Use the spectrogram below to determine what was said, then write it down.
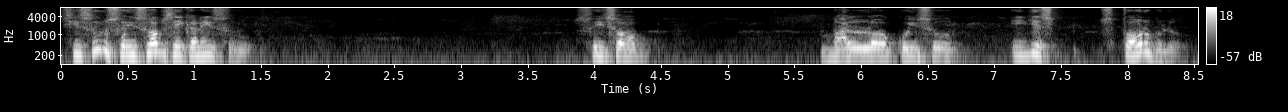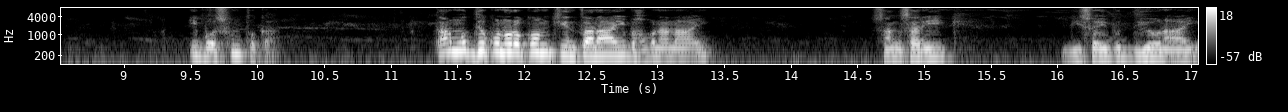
শিশুর শৈশব সেইখানেই শুরু। শৈশব, বাল্য, কৈশোর, এই যে স্তরগুলো, এই বসন্তকাল, তার মধ্যে কোনো রকম চিন্তা নাই, ভাবনা নাই, সাংসারিক বিষয় বুদ্ধিও নাই,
